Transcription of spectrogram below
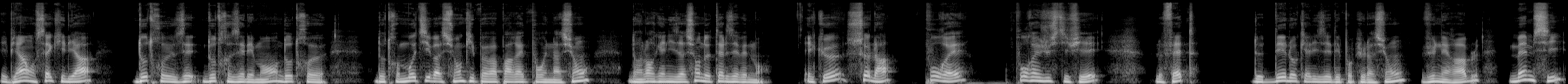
eh bien on sait qu'il y a d'autres, éléments, d'autres, d'autres motivations qui peuvent apparaître pour une nation dans l'organisation de tels événements. Et que cela pourrait, pourrait justifier le fait de délocaliser des populations vulnérables, même si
